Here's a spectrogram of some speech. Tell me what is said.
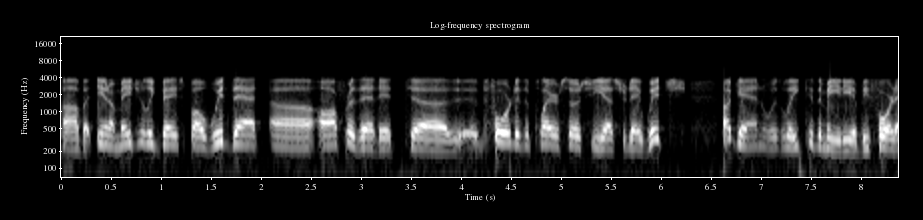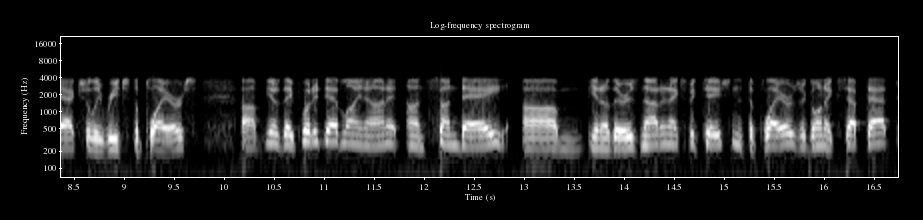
Uh, but you know, Major League Baseball with that uh, offer that it uh, forwarded the Player Association yesterday, which again was leaked to the media before it actually reached the players. Um, you know, they put a deadline on it on Sunday. Um, you know, there is not an expectation that the players are going to accept that.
